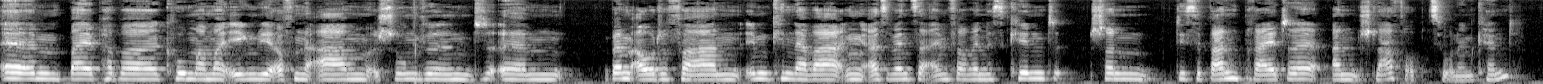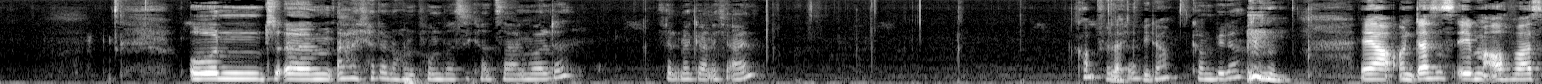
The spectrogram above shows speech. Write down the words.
ähm, bei Papa, Co-Mama irgendwie auf dem Arm schunkelnd, ähm, beim Autofahren, im Kinderwagen. Also wenn es einfach, wenn das Kind schon diese Bandbreite an Schlafoptionen kennt. Und ähm, ah, ich hatte noch einen Punkt, was ich gerade sagen wollte. Fällt mir gar nicht ein. Kommt vielleicht wieder. Kommt wieder. Ja, und das ist eben auch was,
